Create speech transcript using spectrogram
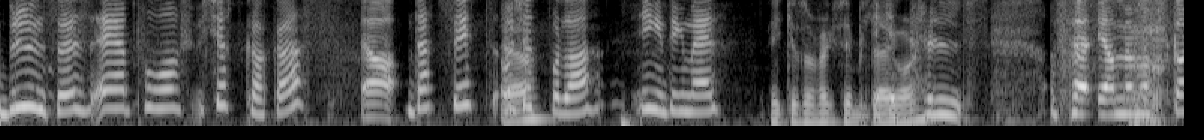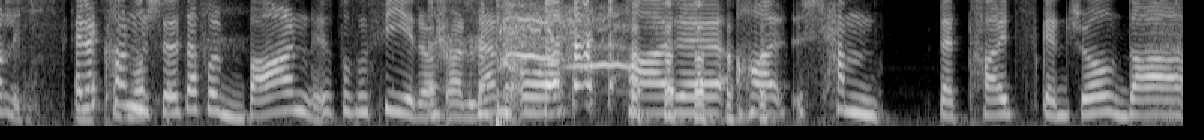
Brunsaus er på kjøttkaker. Ja. That's it. Og Ja. kjøttboller. Ingenting mer. Ikke så fleksibelt Ikke gården. Ja, men man skal ikke spise Eller kanskje hvis jeg får barn på sånn fireårsalderen og har, eh, har kjempetight schedule, da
